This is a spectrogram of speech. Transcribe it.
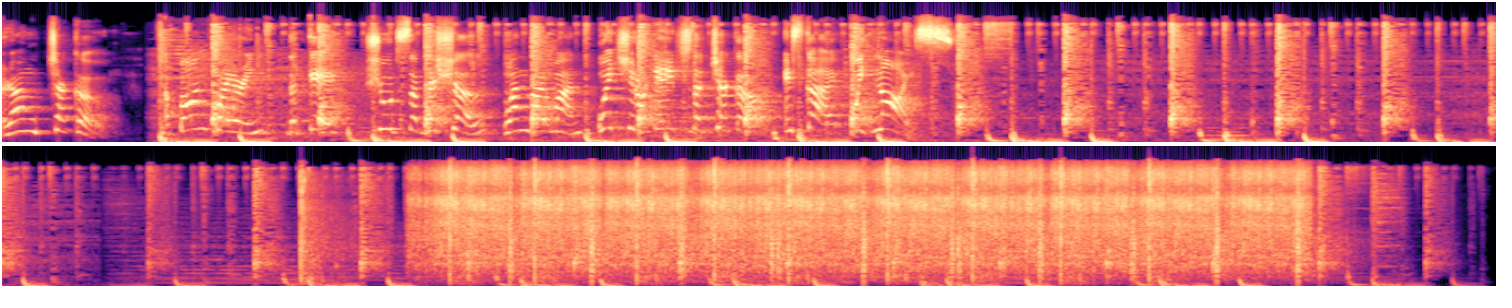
Rung Chakra. Upon firing, the cake shoots up the shell one by one, which rotates the chakra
